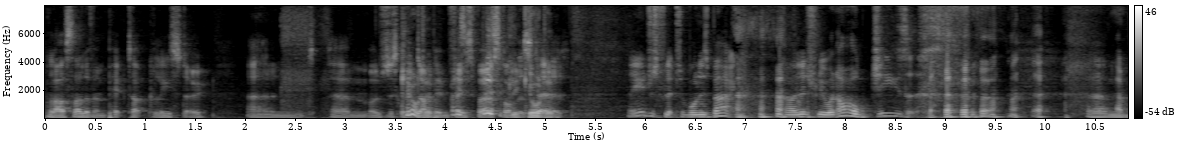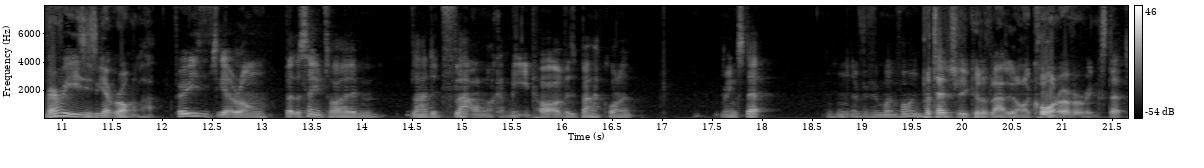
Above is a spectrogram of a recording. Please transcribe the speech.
Lars Sullivan picked up Kalisto and um, I was just going to dump him. him face first on the stairs. him. And he just flipped him on his back. I literally went, "Oh Jesus!" um, and very easy to get wrong that. very easy to get wrong, but at the same time, landed flat on like a meaty part of his back on a ring step. Everything went fine. Potentially could have landed on a corner of a ring step.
